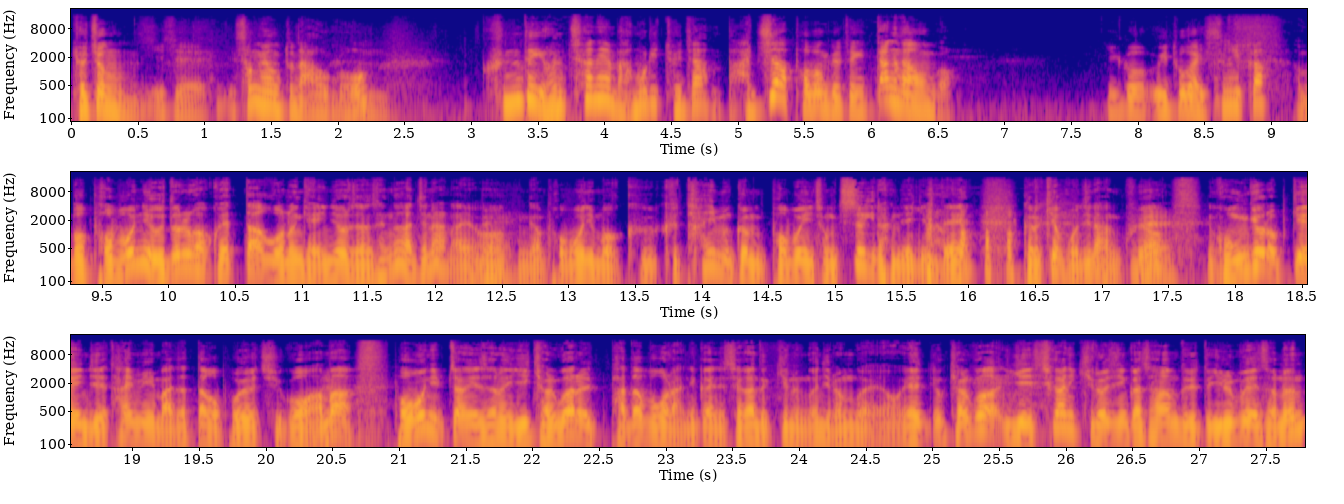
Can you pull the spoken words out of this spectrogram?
결정 이제 성명도 나오고 음. 근데 연찬회 마무리되자 마자 법원 결정이 딱 나온 거. 이거 의도가 있습니까? 뭐 법원이 의도를 갖고 했다고는 개인적으로 저는 생각하지는 않아요. 네. 그러니까 법원이 뭐그그 타이밍 그럼 법원이 정치적이라는 얘기인데 그렇게 보지는 않고요. 네. 공교롭게 이제 타이밍이 맞았다고 보여지고 아마 법원 입장에서는 이 결과를 받아보고 나니까 이제 제가 느끼는 건 이런 거예요. 예, 결과 이게 시간이 길어지니까 사람들이 또 일부에서는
